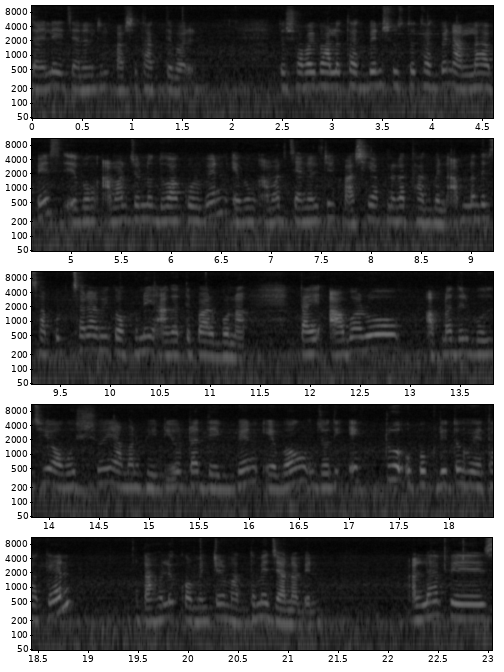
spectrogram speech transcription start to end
চাইলে এই চ্যানেলটির পাশে থাকতে পারেন। তো সবাই ভালো থাকবেন, সুস্থ থাকবেন, আল্লাহ হাফেজ এবং আমার জন্য দোয়া করবেন এবং আমার চ্যানেলটির পাশে আপনারা থাকবেন। আপনাদের সাপোর্ট ছাড়া আমি কখনোই আগাতে পারব না। তাই আবারও আপনাদের বলছি, অবশ্যই আমার ভিডিওটা দেখবেন এবং যদি একটু উপকৃত হয়ে থাকেন, তাহলে কমেন্টের মাধ্যমে জানাবেন। আল্লাহ হাফেজ।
